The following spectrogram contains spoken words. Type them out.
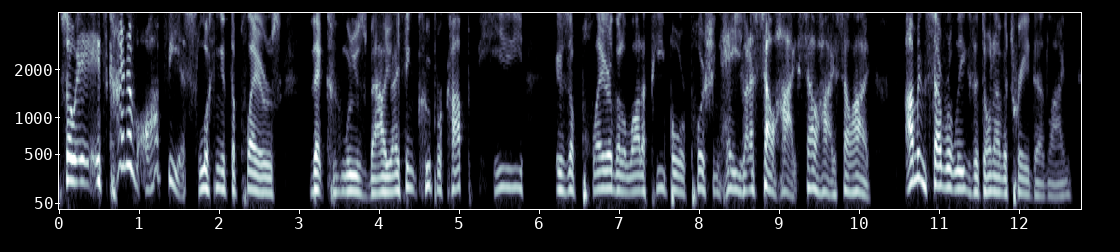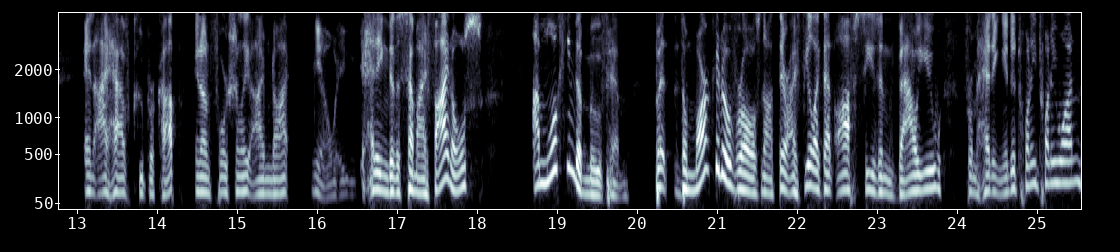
So it's kind of obvious looking at the players that could lose value. I think Cooper Kupp, he is a player that a lot of people are pushing. Hey, you got to sell high, sell high, sell high. I'm in several leagues that don't have a trade deadline, and I have Cooper Kupp. And unfortunately, I'm not, you know, heading to the semifinals. I'm looking to move him, but the market overall is not there. I feel like that off-season value from heading into 2021,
